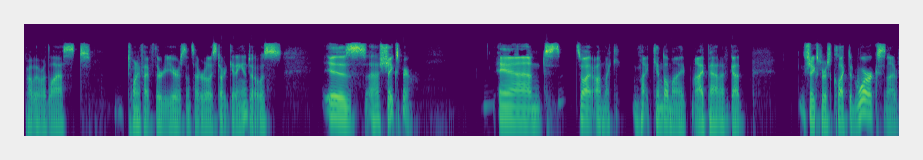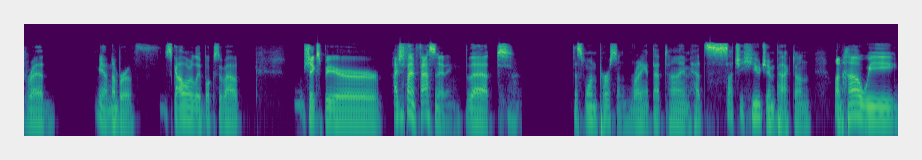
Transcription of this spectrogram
probably over the last 25, 30 years since I really started getting into it, was is uh, Shakespeare. And so I, on my my Kindle, my iPad, I've got Shakespeare's collected works, and I've read you know a number of scholarly books about Shakespeare. I just find it fascinating that this one person writing at that time had such a huge impact on on how we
